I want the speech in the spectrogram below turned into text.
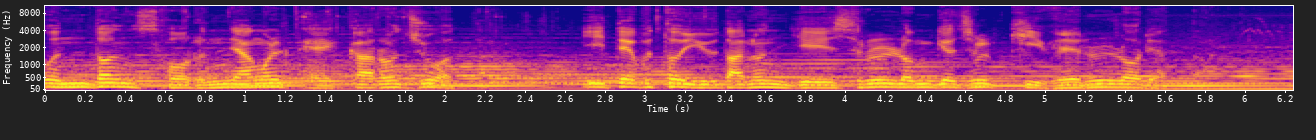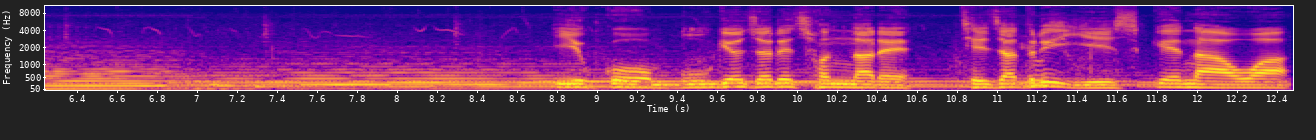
은돈 서른 양을 대가로 주었다. 이때부터 유다는 예수를 넘겨줄 기회를 노렸다. 이윽고 무교절의 첫날에 제자들이 예수께 나와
